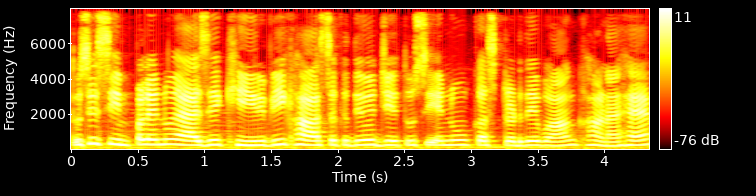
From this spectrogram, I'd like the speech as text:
ਤੁਸੀਂ ਸਿੰਪਲ ਇਹਨੂੰ ਐਜ਼ ਏ ਖੀਰ ਵੀ ਖਾ ਸਕਦੇ ਹੋ। ਜੇ ਤੁਸੀਂ ਇਹਨੂੰ ਕਸਟਰਡ ਦੇ ਵਾਂਗ ਖਾਣਾ ਹੈ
